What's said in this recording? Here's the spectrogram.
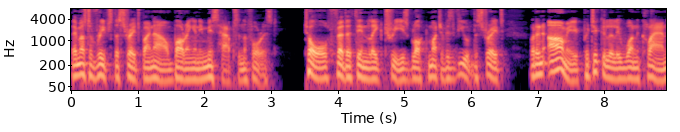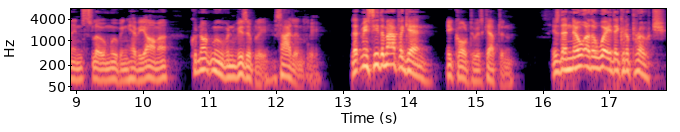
They must have reached the straits by now, barring any mishaps in the forest. Tall, feather-thin lake trees blocked much of his view of the straits, but an army, particularly one clan in slow moving heavy armor, could not move invisibly, silently. Let me see the map again, he called to his captain. Is there no other way they could approach?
